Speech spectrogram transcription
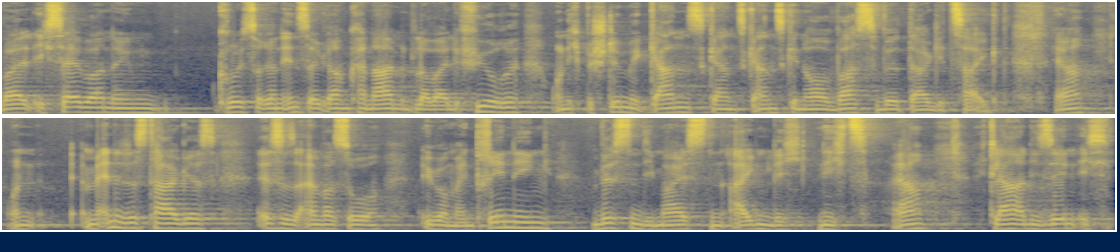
weil ich selber einen größeren Instagram-Kanal mittlerweile führe und ich bestimme ganz, ganz, ganz genau, was wird da gezeigt. Ja? Und am Ende des Tages ist es einfach so, über mein Training wissen die meisten eigentlich nichts. Ja? Klar, die sehen, ich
